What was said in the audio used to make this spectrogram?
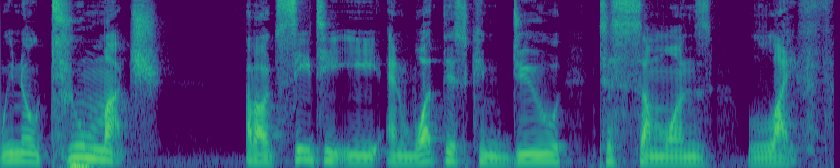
We know too much about CTE and what this can do to someone's life.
